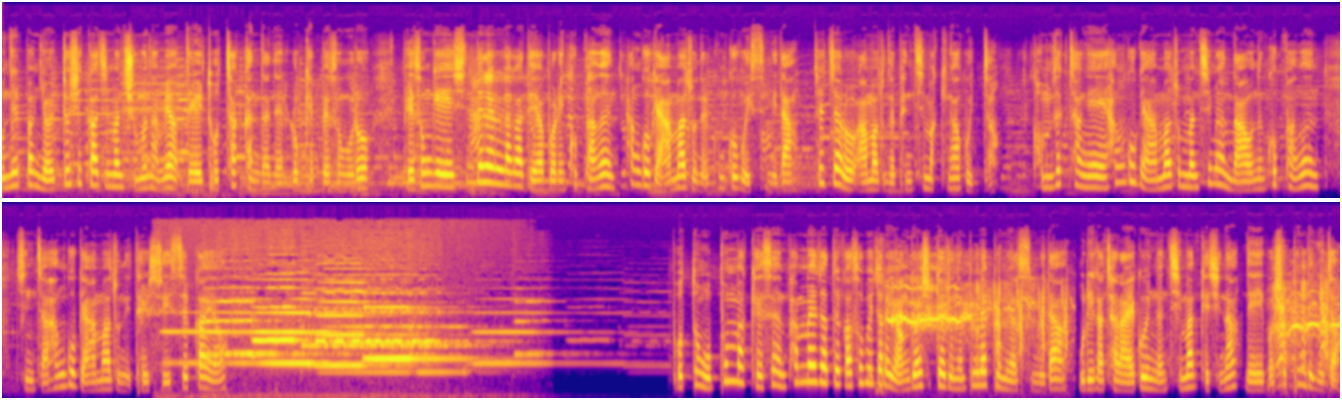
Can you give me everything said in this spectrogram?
오늘 밤 12시까지만 주문하면 내일 도착한다는 로켓 배송으로 배송계의 신데렐라가 되어버린 쿠팡은 한국의 아마존을 꿈꾸고 있습니다. 실제로 아마존에 벤치마킹하고 있죠. 검색창에 한국의 아마존만 치면 나오는 쿠팡은 진짜 한국의 아마존이 될 수 있을까요? 보통 오픈마켓은 판매자들과 소비자를 연결시켜주는 플랫폼이었습니다. 우리가 잘 알고 있는 지마켓이나 네이버 쇼핑 등이죠.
